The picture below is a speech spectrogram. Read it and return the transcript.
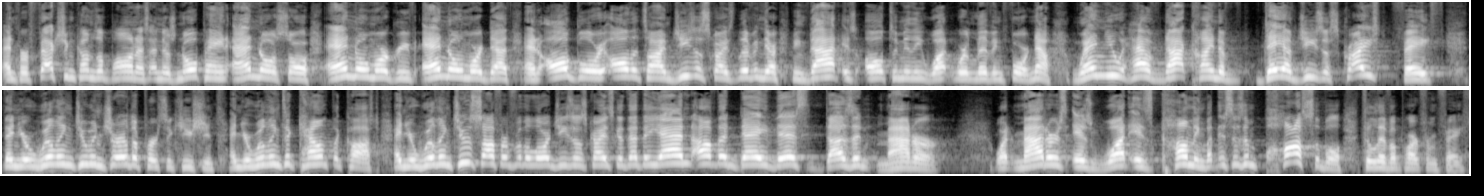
and perfection comes upon us, and there's no pain, and no sorrow, and no more grief, and no more death, and all glory all the time. Jesus Christ living there. I mean, that is ultimately what we're living for. Now, when you have that kind of day of Jesus Christ faith, then you're willing to endure the persecution and you're willing to count the cost and you're willing to suffer for the Lord Jesus Christ because at the end of the day, this doesn't matter. What matters is what is coming, but this is impossible to live apart from faith.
